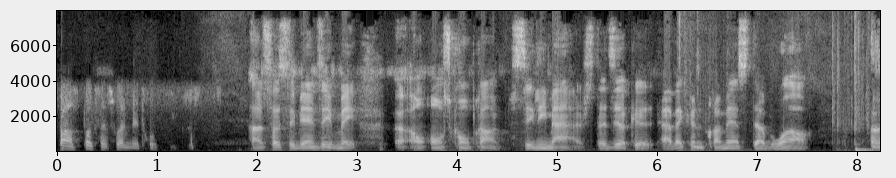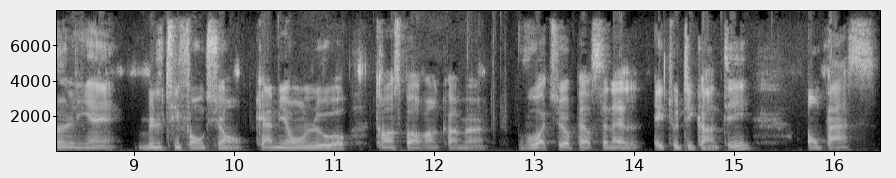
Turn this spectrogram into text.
pense pas que ce soit le métro. Ah, ça, c'est bien dit, mais on, on, se comprend. C'est l'image. C'est-à-dire qu'avec une promesse d'avoir un lien multifonction, camion lourd, transport en commun, voiture personnelle et tutti quanti, on passe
